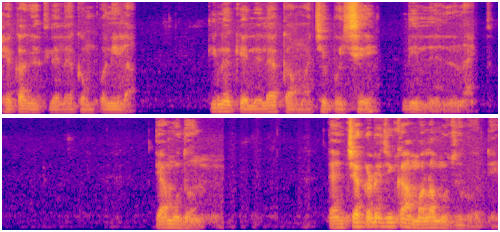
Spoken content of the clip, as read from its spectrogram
ठेका घेतलेल्या कंपनीला तिनं केलेल्या कामाचे पैसे दिलेले नाहीत. त्यामधून त्यांच्याकडे जी कामाला मजूर होते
